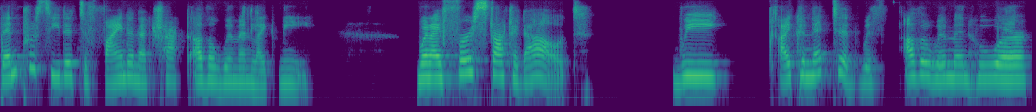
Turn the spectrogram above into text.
then proceeded to find and attract other women like me. When I first started out, we I connected with other women who were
